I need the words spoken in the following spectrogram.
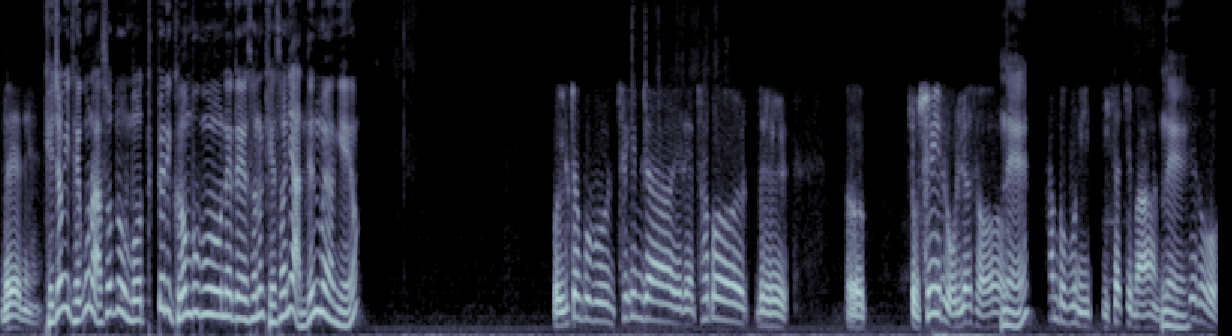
네네. 개정이 되고 나서도 뭐 특별히 그런 부분에 대해서는 개선이 안 된 모양이에요. 뭐 일정 부분 책임자에 대한 처벌을 어, 좀 수위를 올려서 네, 한 부분이 있었지만 네. 실제로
